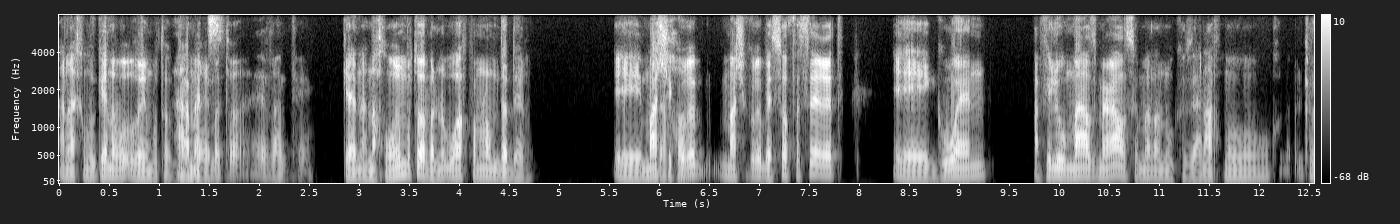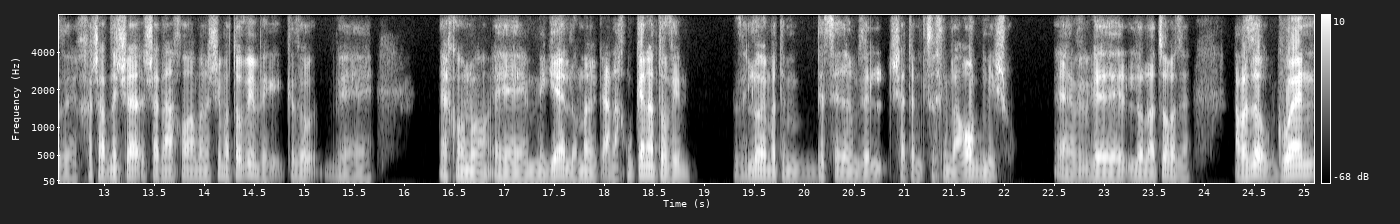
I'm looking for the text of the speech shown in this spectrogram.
אנחנו כן רואים אותו. אה, את... אותו? הבנתי. כן, אנחנו רואים אותו, אבל הוא אף פעם לא מדבר. אה, מה, נכון. שקורה, מה שקורה בסוף הסרט, אה, גוון, אפילו מיילס מראלס אומר לנו כזה, אנחנו כזה חשבנו ש, שאנחנו האנשים הטובים, וכזה, ואיך קוראים לו, אה, מיגל אומר, אנחנו כן הטובים. זה לא אם אתם בסדר עם זה שאתם צריכים להרוג מישהו, אה, ולא לעצור את זה. אבל זהו, גוון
